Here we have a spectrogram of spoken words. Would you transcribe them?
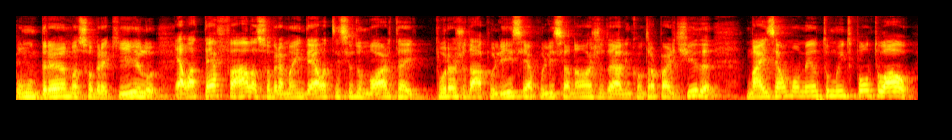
um drama sobre aquilo. Ela até fala sobre a mãe dela ter sido morta por ajudar a polícia e a polícia não ajudar ela em contrapartida, mas é um momento muito pontual.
